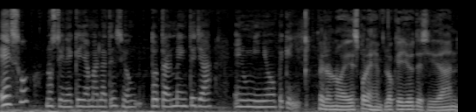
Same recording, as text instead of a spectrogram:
Eso nos tiene que llamar la atención totalmente ya en un niño pequeño. Pero no es, por ejemplo, que ellos decidan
